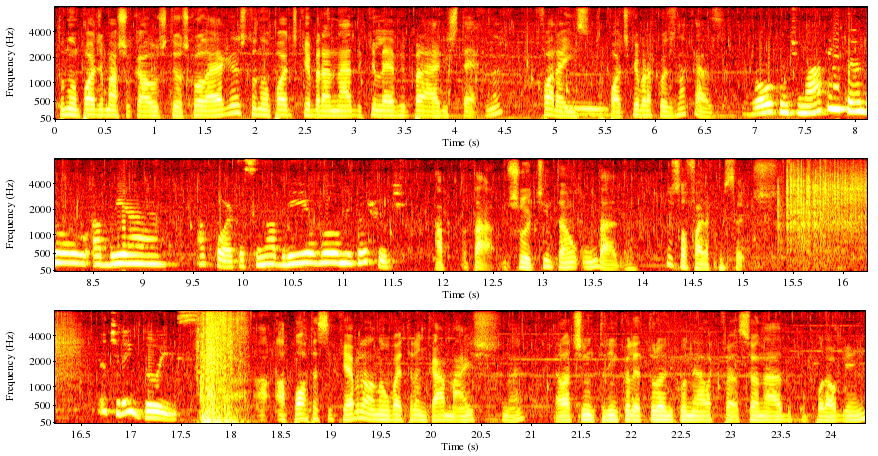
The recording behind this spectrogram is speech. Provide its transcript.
Tu não pode machucar os teus colegas, tu não pode quebrar nada que leve pra área externa. Fora isso, tu pode quebrar coisas na casa. Vou continuar tentando abrir a, a porta. Se não abrir, eu vou meter o chute. A- tá, chute então, um dado. E só falha com seis. Eu tirei dois. A, a porta se quebra, ela não vai trancar mais, né? Ela tinha um trinco eletrônico nela que foi acionado por, por alguém.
